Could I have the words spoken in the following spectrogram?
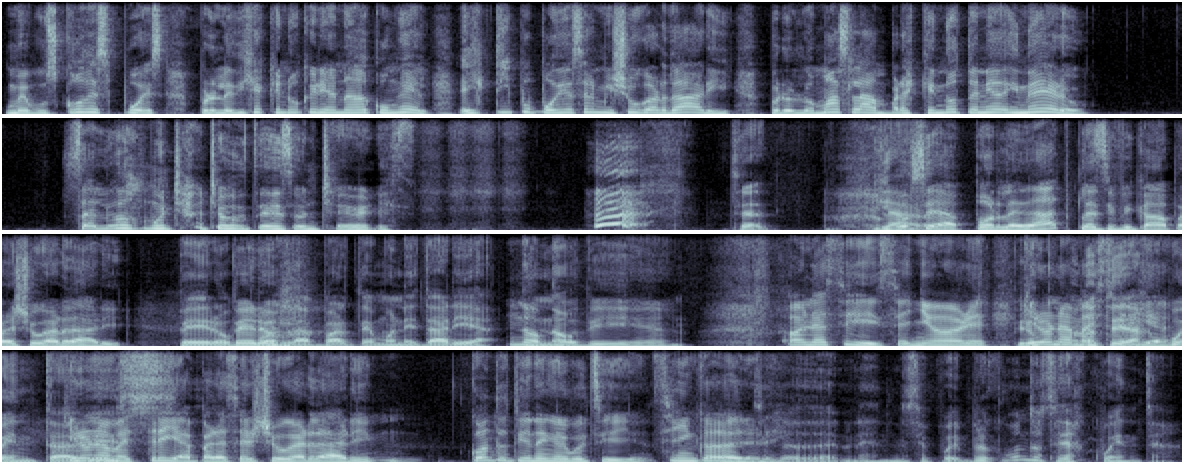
me buscó después, pero le dije que no quería nada con él. El tipo podía ser mi sugar daddy, pero lo más lámpara es que no tenía dinero. Saludos muchachos, ustedes son chéveres. O sea, claro, O sea, por la edad clasificaba para sugar daddy. pero, pero- por la parte monetaria, No, no. podía. Hola, sí, señores. Pero quiero una ¿cómo no te maestría. das cuenta quiero de una maestría para ser sugar daddy. ¿Cuánto tiene en el bolsillo? Cinco dólares. No se puede. Pero ¿cómo no te das cuenta?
